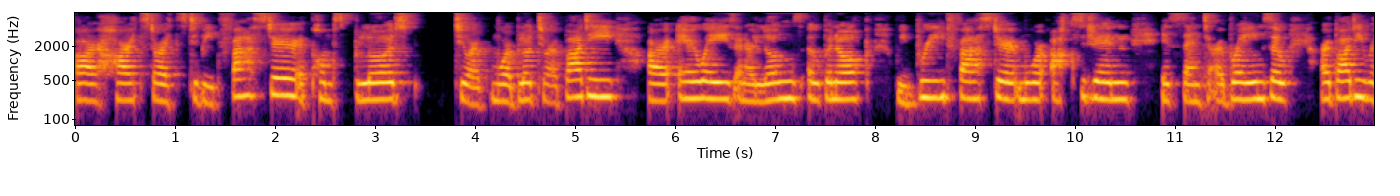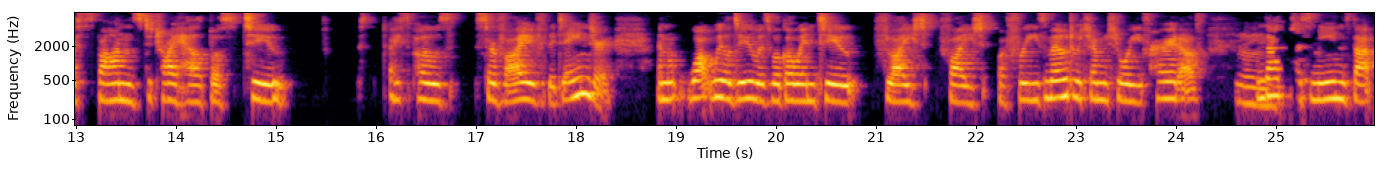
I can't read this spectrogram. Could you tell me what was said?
our heart starts to beat faster, it pumps blood to our more blood to our body, our airways and our lungs open up, we breathe faster, more oxygen is sent to our brain. So our body responds to try help us to I suppose survive the danger. And what we'll do is we'll go into flight, fight, or freeze mode, which I'm sure you've heard of. Mm. And that just means that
